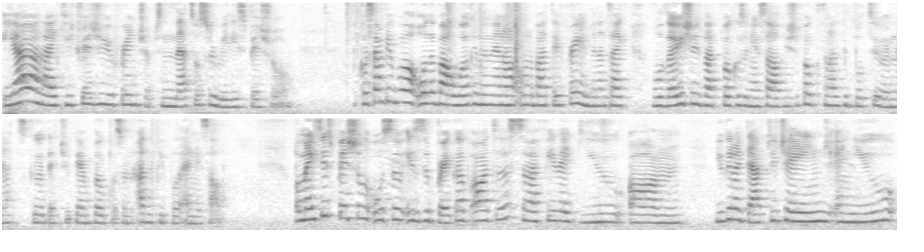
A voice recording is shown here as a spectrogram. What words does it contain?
yeah, like you treasure your friendships, and that's also really special. Because some people are all about work and then they're not all about their friends, and it's like, although you should like focus on yourself, you should focus on other people too, and that's good that you can focus on other people and yourself. What makes you special also is the breakup artist. So I feel like you um you can adapt to change and you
